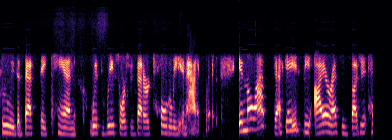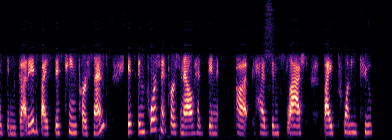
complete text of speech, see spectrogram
truly the best they can with resources that are totally inadequate. In the last decade, the IRS's budget has been gutted by 15%. Its enforcement personnel has been uh, has been slashed by 22%.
